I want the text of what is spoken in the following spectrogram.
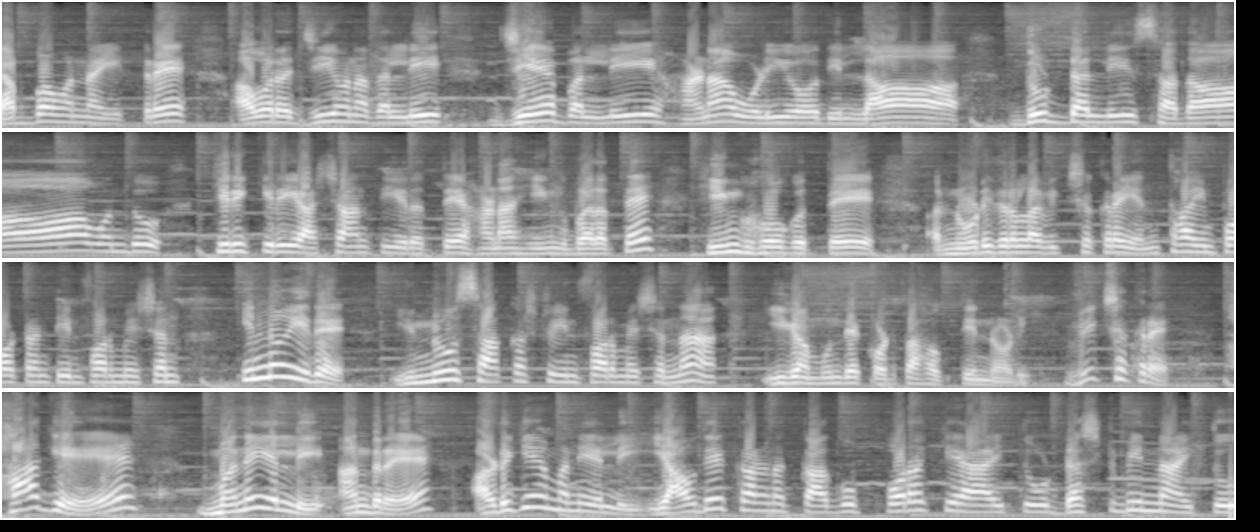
ಡಬ್ಬವನ್ನು ಇಟ್ಟರೆ ಅವರ ಜೀವನದಲ್ಲಿ ಜೇಬಲ್ಲಿ ಹಣ ಉಳಿಯೋದಿಲ್ಲ. ದುಡ್ಡಲ್ಲಿ ಸದಾ ಒಂದು ಕಿರಿಕಿರಿ ಅಶಾಂತಿ ಇರುತ್ತೆ, ಹಣ ಹಿಂಗೆ ಬರುತ್ತೆ ಹೋಗುತ್ತೆ. ಅದ್ ನೋಡಿದ್ರಲ್ಲ ವೀಕ್ಷಕರ, ಎಂಥ ಇಂಪಾರ್ಟೆಂಟ್ ಇನ್ಫಾರ್ಮೇಷನ್ ಇನ್ನೂ ಇದೆ. ಇನ್ನೂ ಸಾಕಷ್ಟು ಇನ್ಫಾರ್ಮೇಷನ್ನ ಈಗ ಮುಂದೆ ಕೊಡ್ತಾ ಹೋಗ್ತೀನಿ ನೋಡಿ. ವೀಕ್ಷಕರೇ, ಹಾಗೆ ಮನೆಯಲ್ಲಿ, ಅಂದರೆ ಅಡುಗೆ ಮನೆಯಲ್ಲಿ ಯಾವುದೇ ಕಾರಣಕ್ಕಾಗೂ ಪೊರಕೆ ಆಯಿತು ಡಸ್ಟ್ಬಿನ್ ಆಯಿತು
